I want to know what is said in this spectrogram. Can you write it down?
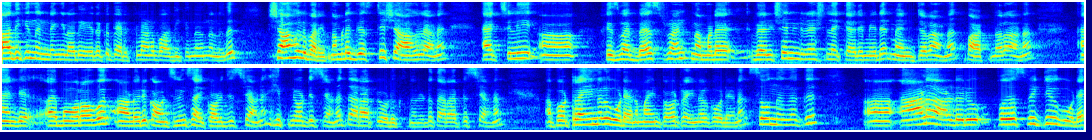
ബാധിക്കുന്നുണ്ടെങ്കിൽ അത് ഏതൊക്കെ തരത്തിലാണ് ബാധിക്കുന്നത് എന്നുള്ളത് ഷാഹുൽ പറയും. നമ്മുടെ ഗസ്റ്റ് ഷാഹുലാണ്. Actually his my best friend നമ്മുടെ വെൽഷൻ ഇന്റർനാഷണൽ അക്കാഡമിയുടെ മെന്ററാണ് പാർട്ട്ണറാണ് ആൻഡ് മോർ ഓവർ ആളൊരു കൗൺസിലിംഗ് സൈക്കോളജിസ്റ്റ് ആണ് ഹിപ്നോട്ടിസ്റ്റ് ആണ് തെറാപ്പി കൊടുക്കുന്നുണ്ട് തെറാപ്പിസ്റ്റ് ആണ്. അപ്പോൾ ട്രെയിനർ കൂടെയാണ് മൈൻഡ് പവർ ട്രെയിനർ കൂടെയാണ്. സോ നിങ്ങൾക്ക് ആൾ ആളുടെ ഒരു പേഴ്സ്പെക്റ്റീവ് കൂടെ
